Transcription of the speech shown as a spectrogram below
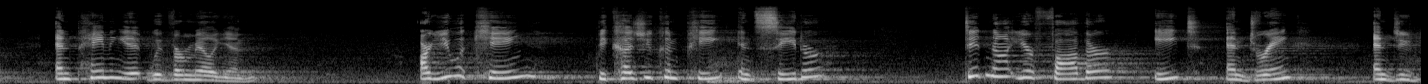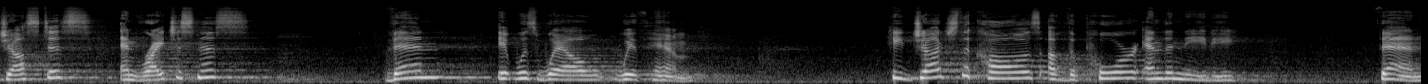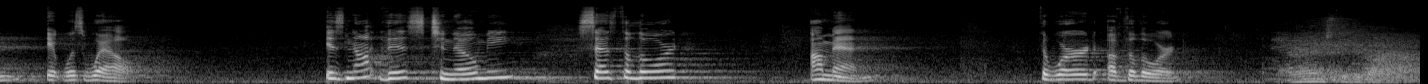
and painting it with vermilion. Are you a king because you compete in cedar? Did not your father eat and drink and do justice and righteousness? Then it was well with him. He judged the cause of the poor and the needy. Then it was well. Is not this to know me, says the Lord? Amen. The word of the Lord. Thanks be to God.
